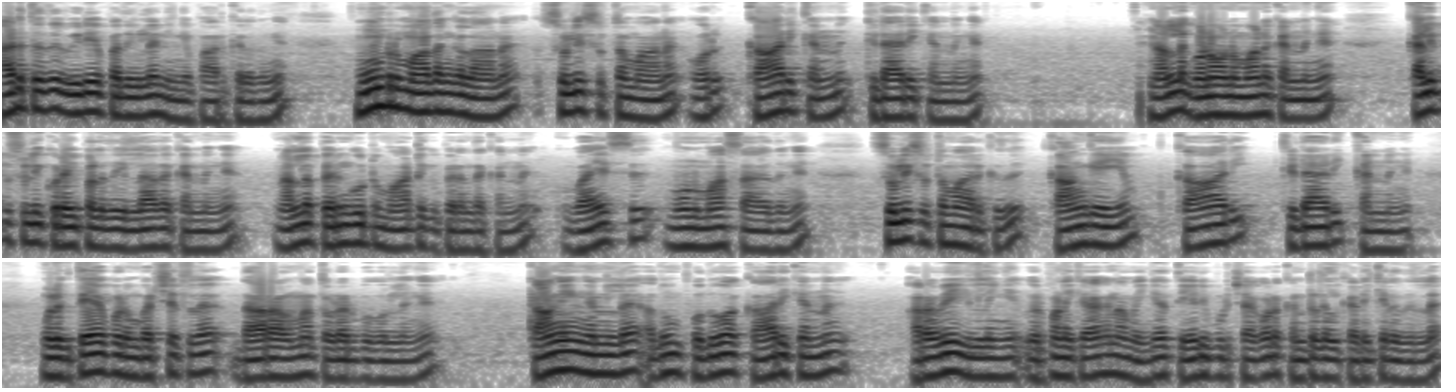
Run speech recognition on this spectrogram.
அடுத்தது வீடியோ பதிவில் நீங்கள் பார்க்குறதுங்க. மூன்று மாதங்களான சுழி சுத்தமான ஒரு காரி கண்ணு கிடாரி கண்ணுங்க. நல்ல குணவனமான கண்ணுங்க. கழிப்பு சுழி குறைப்பழுது இல்லாத கண்ணுங்க. நல்ல பெருங்கூட்டு மாட்டுக்கு பிறந்த கண்ணு. வயசு மூணு மாதம் ஆகுதுங்க. சுழி சுத்தமாக இருக்குது. காங்கேயம் காரி கிடாரி கண்ணுங்க. உங்களுக்கு தேவைப்படும் பட்சத்தில் தாராளமாக தொடர்பு கொள்ளுங்க. காங்கேயங்கண்ணில் அதுவும் பொதுவாக காரி கண்ணு அறவே இல்லைங்க. விற்பனைக்காக நம்ம எங்கேயாவது தேடி பிடிச்சா கூட கன்றுகள் கிடைக்கிறது இல்லை.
